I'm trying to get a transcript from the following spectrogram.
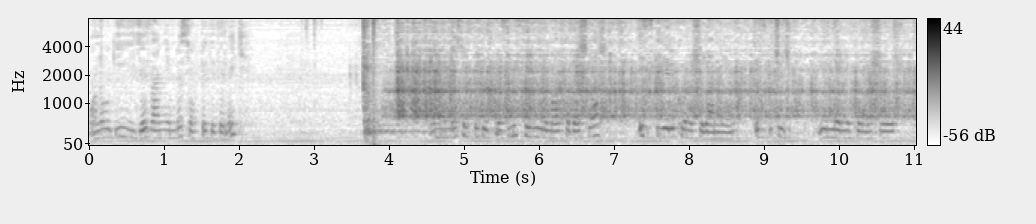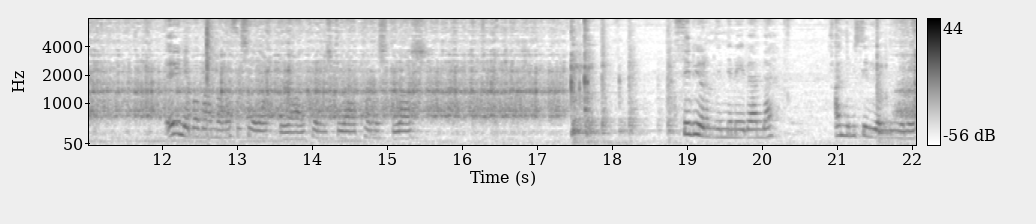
onu bugün yiyeceğiz annemle sohbet ederek. Annemle sohbet etmesini seviyorum arkadaşlar. Eskileri konuşur annem. Eski çocuk yıllarını konuşur. Öyle babamla nasıl şey yaptılar, konuştular, tanıştılar. Seviyorum dinlemeyi ben de. Annemi seviyorum dinlemeyi.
